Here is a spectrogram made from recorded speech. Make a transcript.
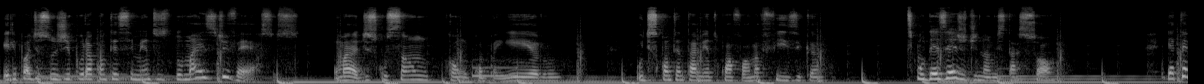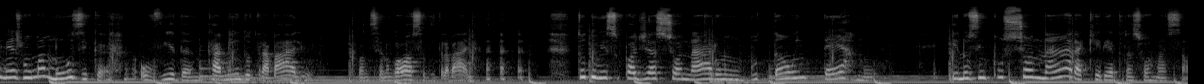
ele pode surgir por acontecimentos do mais diversos. Uma discussão com o companheiro, o descontentamento com a forma física, o desejo de não estar só e até mesmo uma música ouvida no caminho do trabalho, quando você não gosta do trabalho. Tudo isso pode acionar um botão interno e nos impulsionar a querer a transformação.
